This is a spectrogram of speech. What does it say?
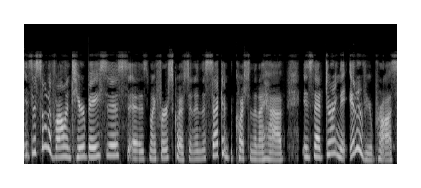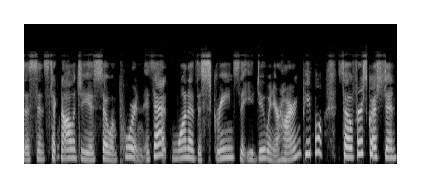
is this on a volunteer basis? As my first question. And the second question that I have is that during the interview process, since technology is so important, is that one of the screens that you do when you're hiring people? So, first question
